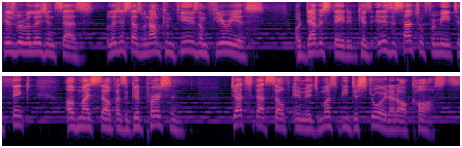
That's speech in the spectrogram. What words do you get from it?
Here's what religion says religion says, when I'm confused, I'm furious or devastated because it is essential for me to think of myself as a good person. That's that self image must be destroyed at all costs.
